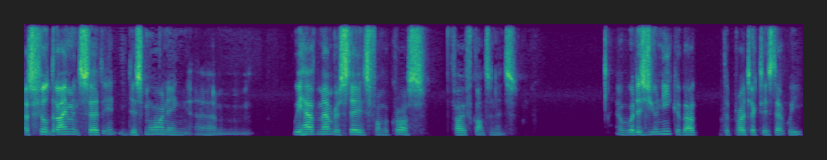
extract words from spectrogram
as Phil Diamond said in, this morning, um, we have member states from across five continents. And what is unique about the project is that we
